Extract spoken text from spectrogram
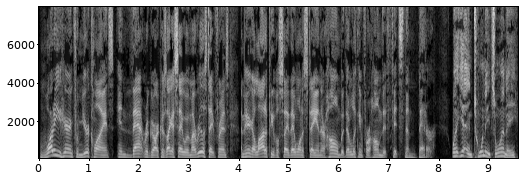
What are you hearing from your clients in that regard? Because, like I say, with my real estate friends, I'm hearing a lot of people say they want to stay in their home, but they're looking for a home that fits them better. Well, yeah, in 2020,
